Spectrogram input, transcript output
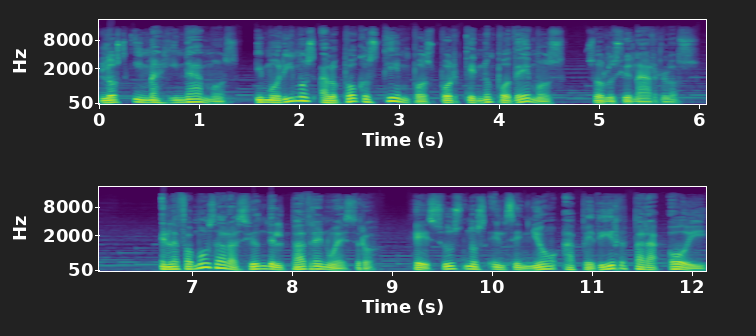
los imaginamos y morimos a los pocos tiempos porque no podemos solucionarlos. En la famosa oración del Padre Nuestro, Jesús nos enseñó a pedir para hoy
